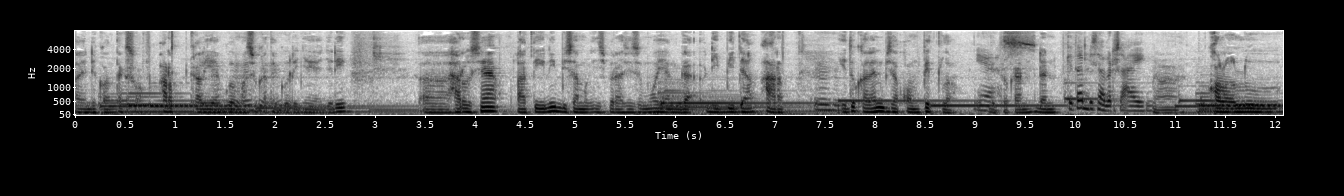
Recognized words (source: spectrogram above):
uh, in the context of art kali ya gue masuk kategorinya ya. Jadi uh, harusnya Lati ini bisa menginspirasi semua yang nggak di bidang art. Itu kalian bisa compete loh Yes. gitu kan. Dan kita bisa bersaing. Nah, kalau lu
